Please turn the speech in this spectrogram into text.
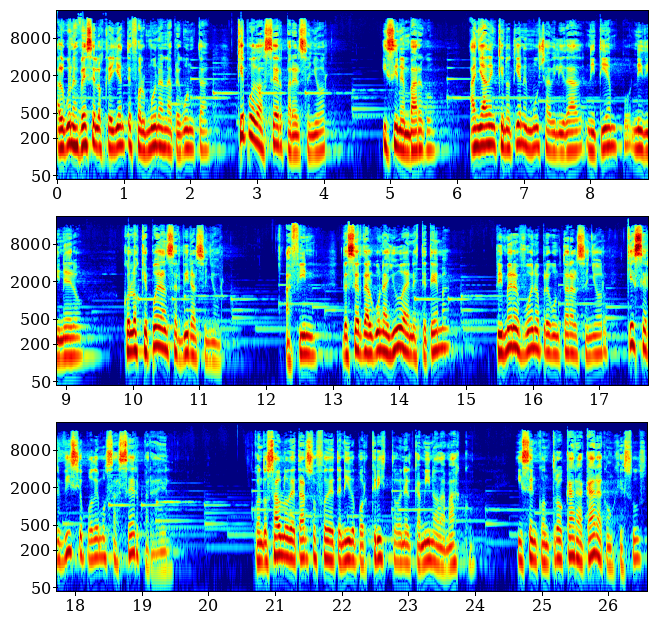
Algunas veces los creyentes formulan la pregunta, ¿qué puedo hacer para el Señor? Y sin embargo, añaden que no tienen mucha habilidad, ni tiempo, ni dinero con los que puedan servir al Señor. A fin de ser de alguna ayuda en este tema, primero es bueno preguntar al Señor qué servicio podemos hacer para Él. Cuando Saulo de Tarso fue detenido por Cristo en el camino a Damasco y se encontró cara a cara con Jesús,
